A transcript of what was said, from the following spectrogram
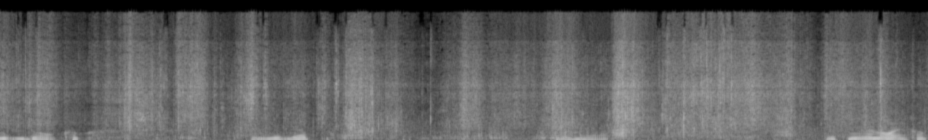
ี่อีดอกครับเห็นยับๆเห็นแล้วเห็ดนี่อร่อยครับ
